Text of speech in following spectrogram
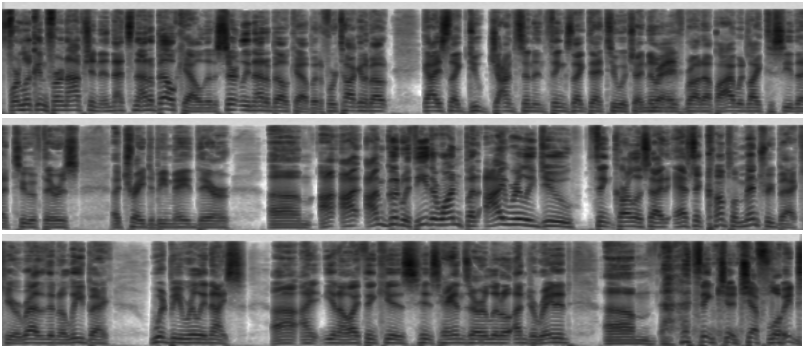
if we're looking for an option, and that's not a bell cow, that is certainly not a bell cow. But if we're talking about guys like Duke Johnson and things like that too, which I know right. you've brought up, I would like to see that too if there is a trade to be made there. Um, I, I, am good with either one, but I really do think Carlos Hyde as a complimentary back here rather than a lead back would be really nice. Uh, I, you know, I think his his hands are a little underrated. Um, I think Jeff Lloyd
